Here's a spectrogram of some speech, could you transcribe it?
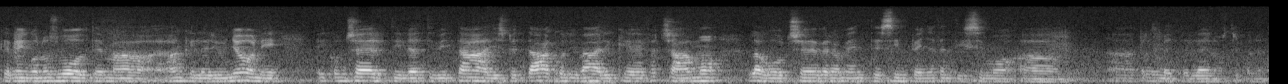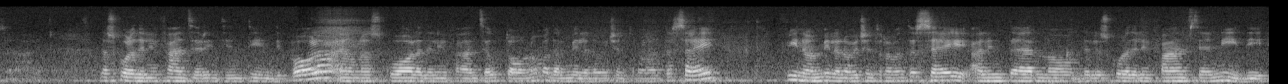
che vengono svolte, ma anche le riunioni, i concerti, le attività, gli spettacoli vari che facciamo, la voce veramente si impegna tantissimo a, a trasmetterla ai nostri connazionali. La scuola dell'infanzia Rintintin di Pola è una scuola dell'infanzia autonoma dal 1996 fino al 1996 all'interno delle scuole dell'infanzia Nidi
